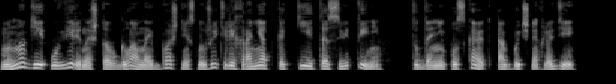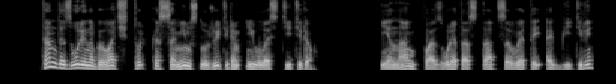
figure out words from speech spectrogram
Многие уверены, что в главной башне служители хранят какие-то святыни. Туда не пускают обычных людей. Там дозволено бывать только самим служителям и властителю и нам позволят остаться в этой обители?»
